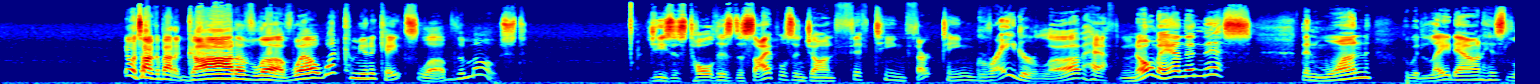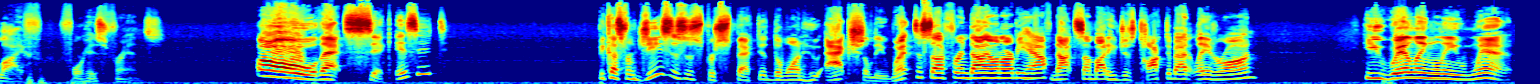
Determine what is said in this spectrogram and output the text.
You want to talk about a God of love. Well, what communicates love the most? Jesus told his disciples in John 15 13, Greater love hath no man than this, than one who would lay down his life for his friends. Oh, that's sick, is it? Because from Jesus' perspective, the one who actually went to suffer and die on our behalf, not somebody who just talked about it later on, he willingly went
